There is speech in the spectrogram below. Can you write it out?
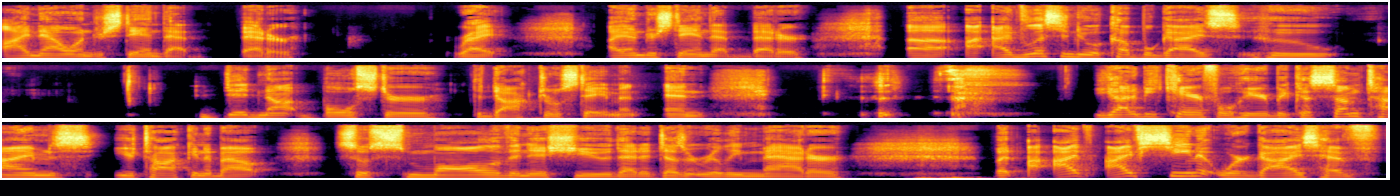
I now understand that better. Right. I understand that better. Uh, I, I've listened to a couple guys who did not bolster the doctrinal statement. And you got to be careful here because sometimes you're talking about so small of an issue that it doesn't really matter. But I've I've seen it where guys have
